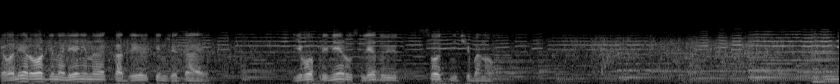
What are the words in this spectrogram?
кавалер ордена Ленина Кадыр Кинжетаев. Его примеру следуют сотни чебанов. По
